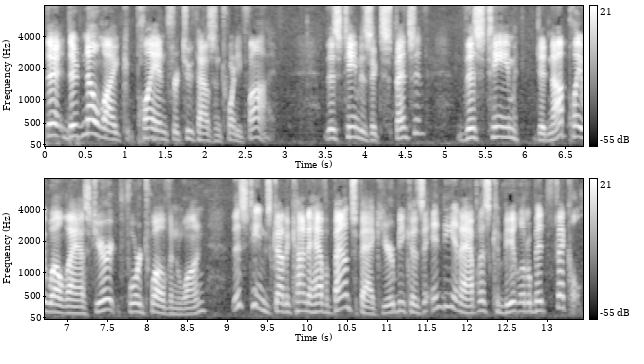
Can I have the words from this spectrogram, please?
There, there's no like plan for 2025. This team is expensive. This team did not play well last year at 4 12 and 1. This team's got to kind of have a bounce back year because Indianapolis can be a little bit fickle.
